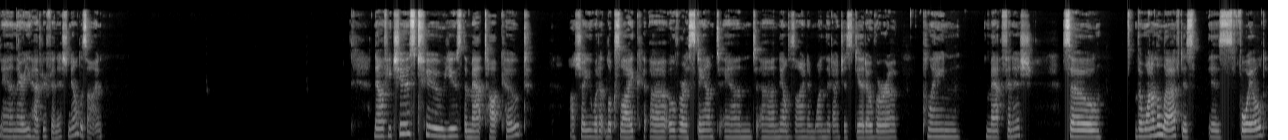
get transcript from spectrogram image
And there you have your finished nail design. Now if you choose to use the matte top coat, I'll show you what it looks like uh, over a stamped and uh, nail design and one that I just did over a plain matte finish. So the one on the left is, is foiled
